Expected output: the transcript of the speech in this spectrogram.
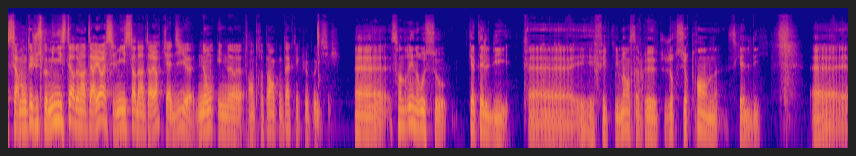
c'est remonté jusqu'au ministère de l'Intérieur et c'est le ministère de l'Intérieur qui a dit non, ils n'entrent pas en contact avec le policier. Sandrine Rousseau, qu'a-t-elle dit? Effectivement, ça peut toujours surprendre ce qu'elle dit. Euh,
